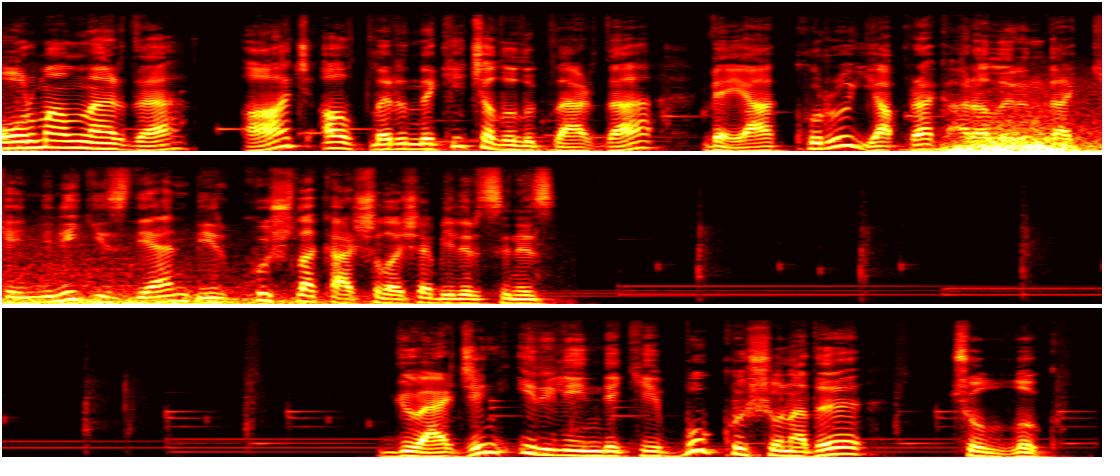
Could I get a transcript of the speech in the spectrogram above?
Ormanlarda, ağaç altlarındaki çalılıklarda veya kuru yaprak aralarında kendini gizleyen bir kuşla karşılaşabilirsiniz. Güvercin iriliğindeki bu kuşun adı çulluk.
